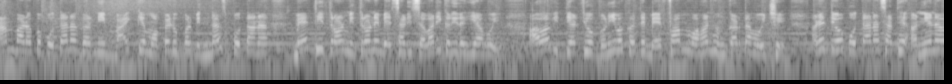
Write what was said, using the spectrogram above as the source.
આમ બાળકો પોતાના ઘરની બાઇક કે મોપેડ ઉપર બિંદાસ પોતાના બેથી ત્રણ મિત્રોને બેસાડી સવારી કરી રહ્યા હોય. આવા વિદ્યાર્થીઓ ઘણી વખતે બેફામ વાહન હંકારતા હોય છે અને તેઓ પોતાના સાથે અન્યના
